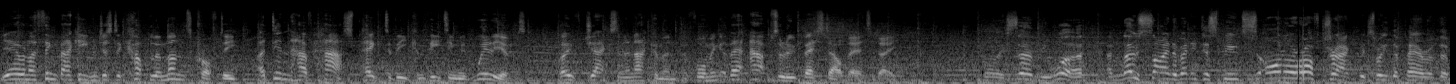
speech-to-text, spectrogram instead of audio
Yeah, when I think back even just a couple of months, Crofty, I didn't have Haas pegged to be competing with Williams. Both Jackson and Akkerman performing at their absolute best out there today. Well, they certainly were, and no sign of any disputes on or off track between the pair of them.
